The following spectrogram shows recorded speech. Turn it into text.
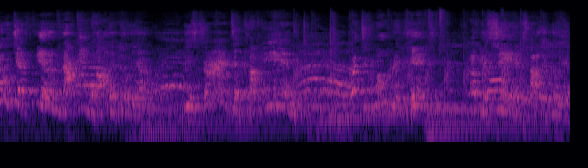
Don't you feel him knocking? Hallelujah. He's trying to come in, but you won't repent of your sins. Hallelujah.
